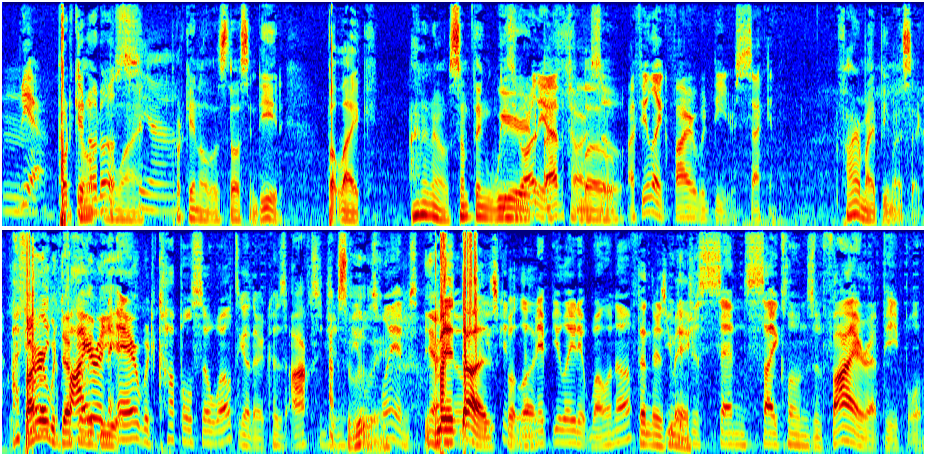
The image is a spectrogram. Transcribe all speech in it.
Mm. Yeah. Por qué no Don't know dos? why. Yeah. Por qué no los dos, indeed. But like, I don't know, something weird. You are the a Avatar, flow. so I feel like fire would be your second. Fire might be my second. I feel fire like would definitely fire and be air would couple so well together because oxygen Absolutely. fuels flames. Yeah. I mean, it So if does, you but, can like- manipulate it well enough. Then there's you me. Could just send cyclones of fire at people,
